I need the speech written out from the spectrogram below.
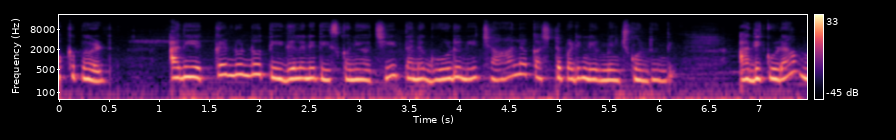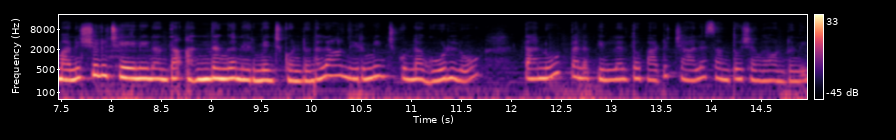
ఒక బర్డ్ అది ఎక్కడి నుండో తీగలని తీసుకొని వచ్చి తన గూడుని చాలా కష్టపడి నిర్మించుకుంటుంది. అది కూడా మనుషులు చేయలేనంత అందంగా నిర్మించుకుంటుంది. అలా నిర్మించుకున్న గూడులో తను తన పిల్లలతో పాటు చాలా సంతోషంగా ఉంటుంది.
